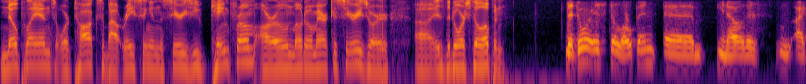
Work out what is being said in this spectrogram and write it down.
No plans or talks about racing in the series you came from, our own Moto America series, or uh, is the door still open? The door is still open. Um, you know, there's I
